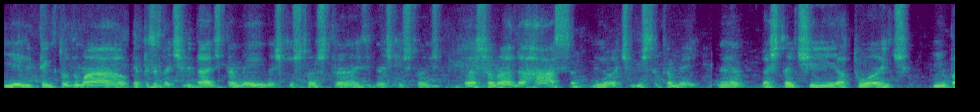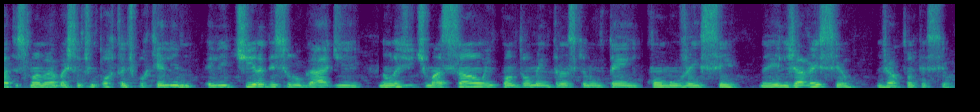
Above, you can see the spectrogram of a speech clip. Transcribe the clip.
e ele tem toda uma representatividade também nas questões trans e nas questões relacionadas à raça. Ele é um ativista também, né, bastante atuante. E o Patrício Manuel é bastante importante porque ele, ele tira desse lugar de não legitimação enquanto homem trans que não tem como vencer. Né? Ele já venceu, já aconteceu.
